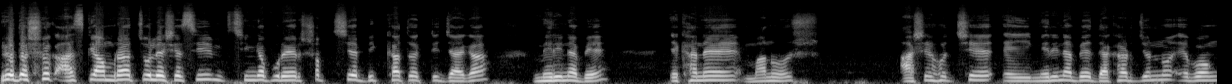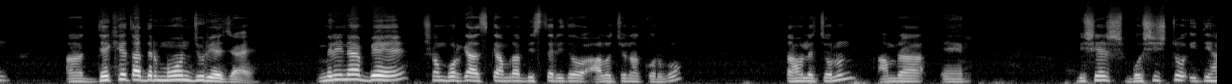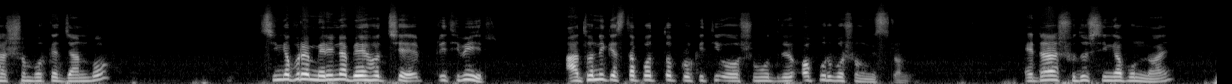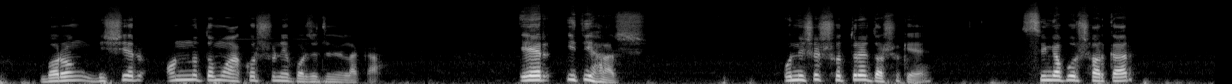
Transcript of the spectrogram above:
প্রিয় দর্শক, আজকে আমরা চলে এসেছি সিঙ্গাপুরের সবচেয়ে বিখ্যাত একটি জায়গা, মেরিনা বে। এখানে মানুষ আসে হচ্ছে এই মেরিনা বে দেখার জন্য এবং দেখে তাদের মন জুড়িয়ে যায়। মেরিনা বে সম্পর্কে আজকে আমরা বিস্তারিত আলোচনা করব। তাহলে চলুন, আমরা এর বিশেষ বৈশিষ্ট্য, ইতিহাস সম্পর্কে জানব। সিঙ্গাপুরের মেরিনা বে হচ্ছে পৃথিবীর আধুনিক স্থাপত্য, প্রকৃতি ও সমুদ্রের অপূর্ব সংমিশ্রণ। এটা শুধু সিঙ্গাপুর নয়, বরং বিশ্বের অন্যতম আকর্ষণীয় পর্যটন এলাকা। এর ইতিহাস। উনিশশো সত্তরের দশকে সিঙ্গাপুর সরকার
